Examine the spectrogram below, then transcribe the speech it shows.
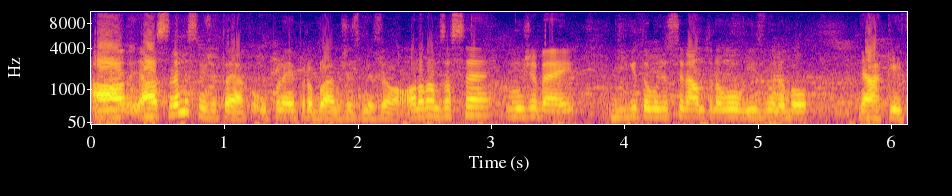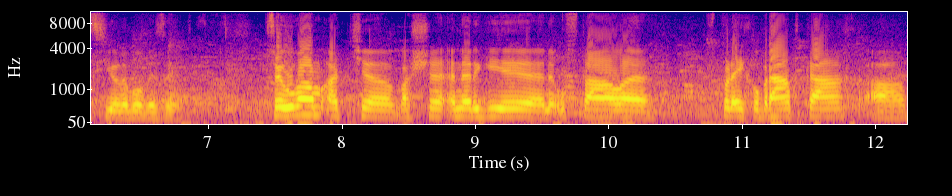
A já si nemyslím, že to je jako úplný problém, že zmizelo. Ono tam zase může být, díky tomu, že si dám tu novou výzvu nebo nějaký cíl nebo vizi. Přeju vám, ať eh, vaše energie je neustále v plných obrátkách a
